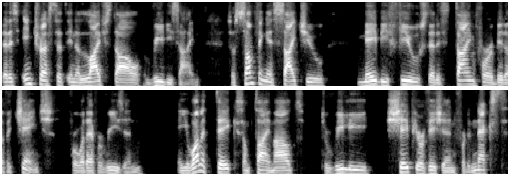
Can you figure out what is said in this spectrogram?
that is interested in a lifestyle redesign. So something inside you maybe feels that it's time for a bit of a change for whatever reason. And you want to take some time out to really shape your vision for the next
